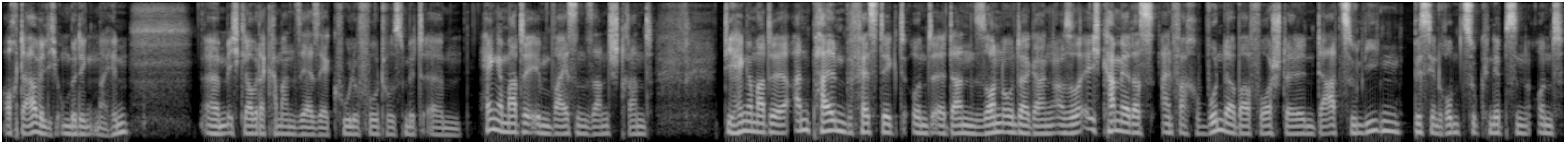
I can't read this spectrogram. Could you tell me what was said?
Auch da will ich unbedingt mal hin. Ähm, ich glaube, da kann man sehr, sehr coole Fotos mit ähm, Hängematte im weißen Sandstrand, die Hängematte an Palmen befestigt und äh, dann Sonnenuntergang. Also ich kann mir das einfach wunderbar vorstellen, da zu liegen, bisschen rumzuknipsen und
